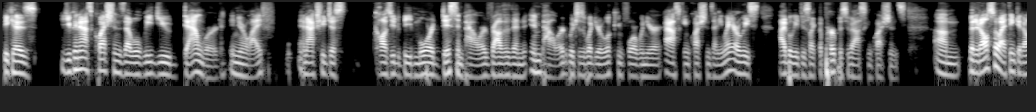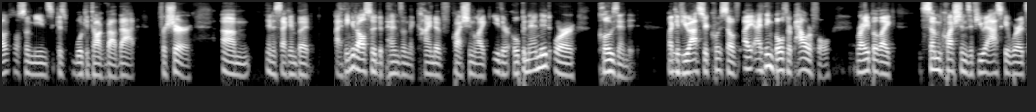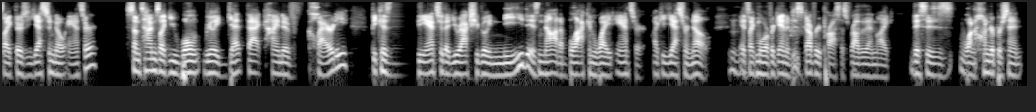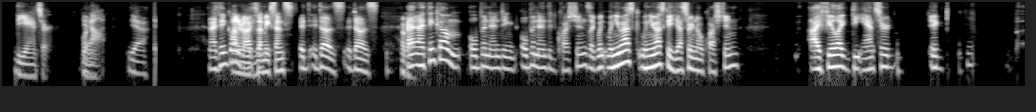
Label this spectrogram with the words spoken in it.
because you can ask questions that will lead you downward in your life and actually just cause you to be more disempowered rather than empowered, which is what you're looking for when you're asking questions anyway, or at least I believe is like the purpose of asking questions. Um, but it also, I think it also means because we can talk about that for sure um, in a second, but I think it also depends on the kind of question, like either open ended or close ended. Like if Mm. you ask yourself, I, I think both are powerful, right? But like some questions, if you ask it where it's like there's a yes or no answer, sometimes like you won't really get that kind of clarity because the answer that you actually really need is not a black and white answer, like a yes or no. Mhm. It's like more of again a discovery process rather than like this is 100% the answer or Yeah. not. yeah and i think I don't know. Does that make sense? It, it does. It does. Okay. And I think um open ending open ended questions like when, when you ask when you ask a yes or no question, I feel like the answer it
